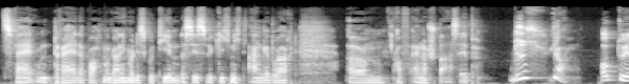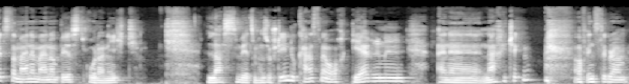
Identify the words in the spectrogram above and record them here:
2 und 3, da braucht man gar nicht mal diskutieren. Das ist wirklich nicht angebracht ähm, auf einer Spaß-App. Ja, ob du jetzt der meiner Meinung bist oder nicht, lassen wir jetzt mal so stehen. Du kannst mir aber auch gerne eine Nachricht schicken auf Instagram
